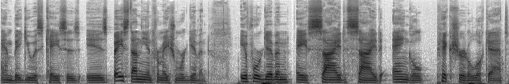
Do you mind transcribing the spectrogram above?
ambiguous cases is based on the information we're given. If we're given a side-side angle picture to look at,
